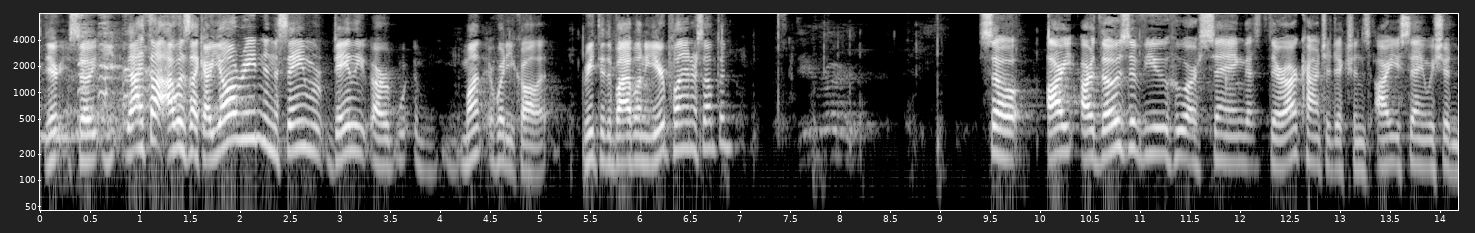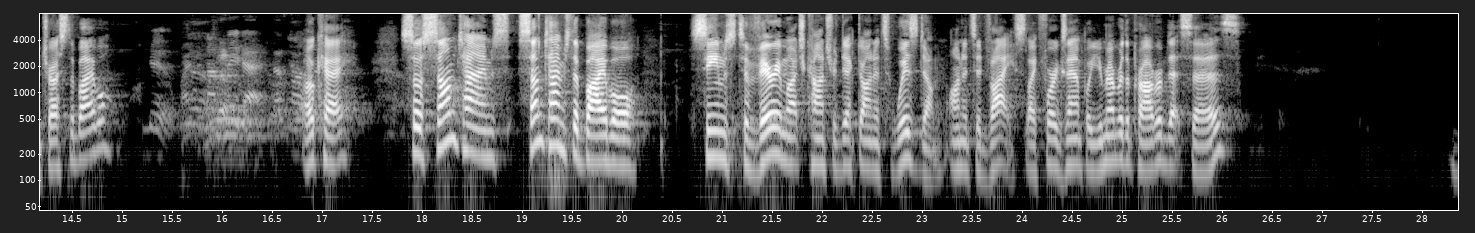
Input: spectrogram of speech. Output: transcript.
There, so you, I thought I was like, are y'all reading in the same daily or month or what do you call it? Read through the Bible in a year plan or something? So are are those of you who are saying that there are contradictions? Are you saying we shouldn't trust the Bible? No, I did not say that. Okay. So sometimes sometimes the Bible seems to very much contradict on its wisdom, on its advice. Like for example, you remember the proverb that says,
